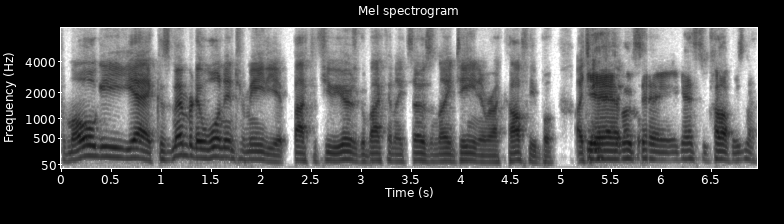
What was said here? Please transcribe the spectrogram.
Camogie, yeah, because remember they won intermediate back a few years ago, back in like 2019 in Rathcoffey. But I think Yeah, the- I would say against the top, isn't it?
